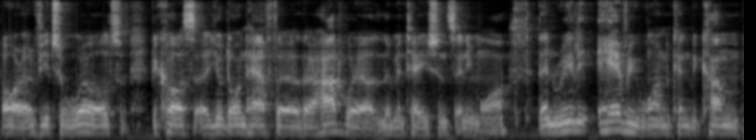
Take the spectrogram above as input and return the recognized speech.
or a virtual world because uh, you don't have the, the hardware limitations anymore. Then really everyone can become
